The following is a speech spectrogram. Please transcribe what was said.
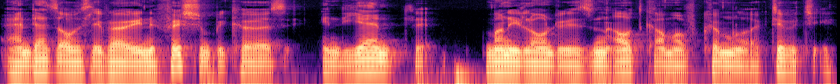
And that's obviously very inefficient because in the end, money laundering is an outcome of criminal activity.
